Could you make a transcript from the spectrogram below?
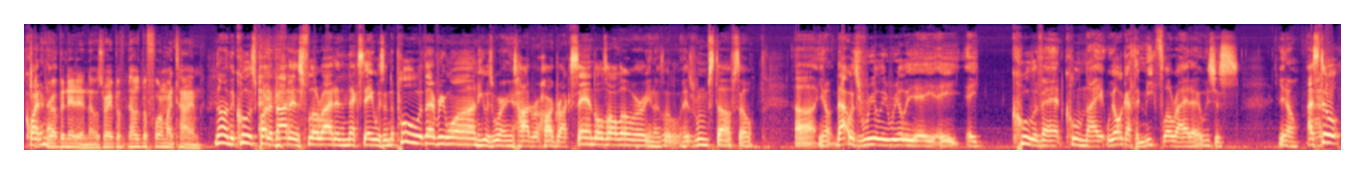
quite a night. Rubbing it in. That was right. Bef- that was before my time. No, and the coolest part about it is Flo Rida the next day was in the pool with everyone. He was wearing his hard, hard rock sandals all over, you know, his little his room stuff. So, uh, you know, that was really, really a, a, a cool event, cool night. We all got to meet Flo Rida. It was just, you know, I still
